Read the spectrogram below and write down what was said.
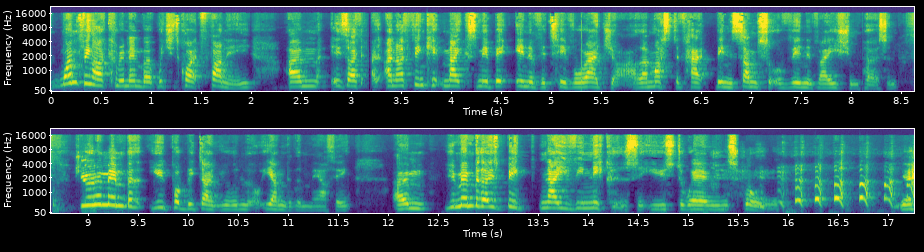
one thing I can remember, which is quite funny, um, is I and I think it makes me a bit innovative or agile. I must have had been some sort of innovation person. Do you remember? You probably don't. You're a lot younger than me, I think. Um, you remember those big navy knickers that you used to wear in school? yeah.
